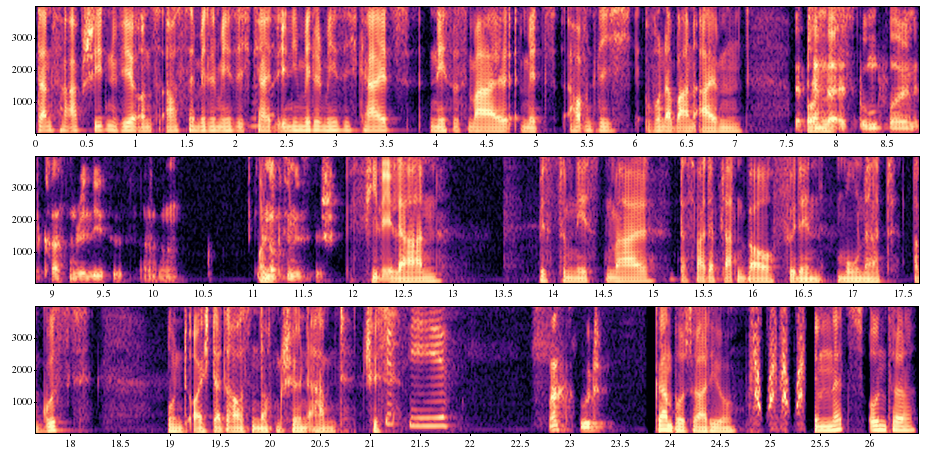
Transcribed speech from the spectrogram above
Dann verabschieden wir uns aus der Mittelmäßigkeit in die Mittelmäßigkeit. Nächstes Mal mit hoffentlich wunderbaren Alben. September Und- ist boomvoll mit krassen Releases. Also ich bin Und- optimistisch. Viel Elan. Bis zum nächsten Mal. Das war der Plattenbau für den Monat August. Und euch da draußen noch einen schönen Abend. Tschüss. Tschüssi. Macht's gut. Campus Radio. Im Netz unter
